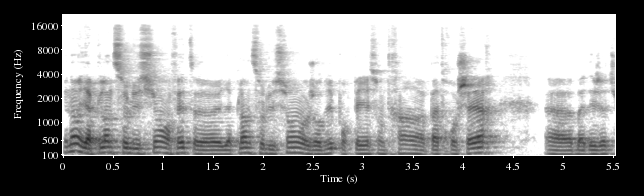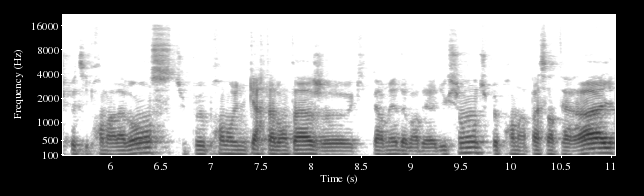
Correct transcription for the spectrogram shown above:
Mais non, il y a plein de solutions en fait. il y a plein de solutions aujourd'hui pour payer son train pas trop cher. bah déjà, tu peux t'y prendre à l'avance. Tu peux prendre une carte avantage qui te permet d'avoir des réductions. Tu peux prendre un pass interrail.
